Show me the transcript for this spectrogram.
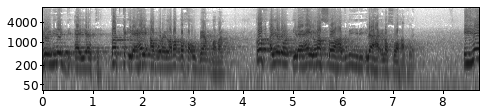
beeniyey biaayaatih dadka ilaahay abuuray laba qofa u been badan. Qof ayadoon ilaahay la soo hadlin yidhi ilaaha ila soo hadlay iyo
